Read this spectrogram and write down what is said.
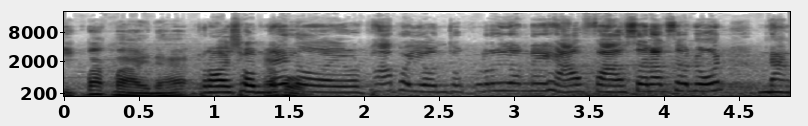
อีกมากมายนะฮะ รอชมได้ครับผเลยภาพยนตร์ทุกเรื่องนะคะฝากสนับสนุนหนัง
